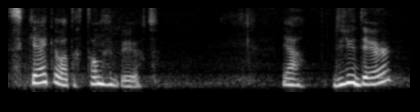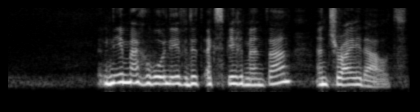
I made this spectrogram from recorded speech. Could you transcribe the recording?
Eens kijken wat er dan gebeurt. Ja, do you dare? Neem maar gewoon even dit experiment aan en try it out.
